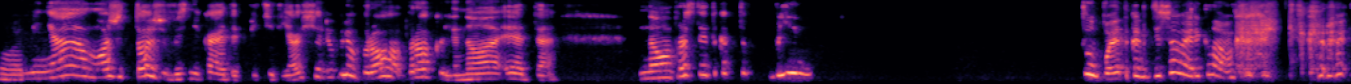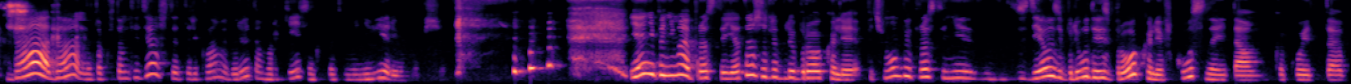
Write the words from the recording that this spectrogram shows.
У Вот. меня, может, тоже возникает аппетит. Я вообще люблю бро- брокколи, но это... Но просто это как-то, блин, тупо. Это как дешевая реклама какая-то, короче. Да, да, ну так в том-то и дело, что это реклама, я говорю, это маркетинг, поэтому я не верю вообще. Я не понимаю просто, я тоже люблю брокколи. Почему бы просто не сделать блюдо из брокколи вкусной, там, какой-то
